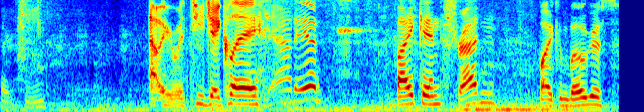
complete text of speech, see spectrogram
13. Out here with TJ Clay. Yeah, dude. Biking. Shredding. Biking bogus.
